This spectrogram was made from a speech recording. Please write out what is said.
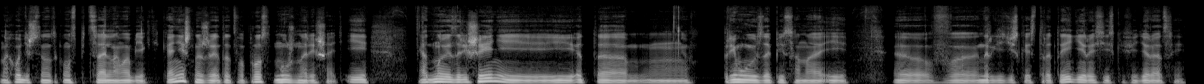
находишься на таком специальном объекте. Конечно же, этот вопрос нужно решать. И одно из решений, и это м, впрямую записано и э, в энергетической стратегии Российской Федерации,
